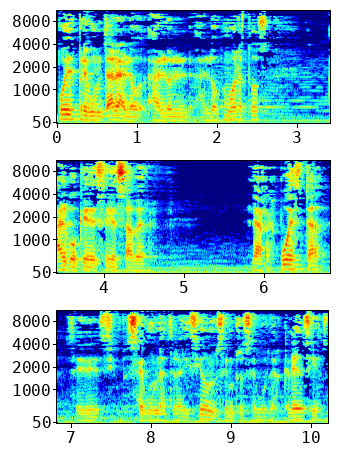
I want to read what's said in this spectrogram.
puedes preguntar a, los muertos algo que desees saber. La respuesta, según la tradición, siempre según las creencias,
